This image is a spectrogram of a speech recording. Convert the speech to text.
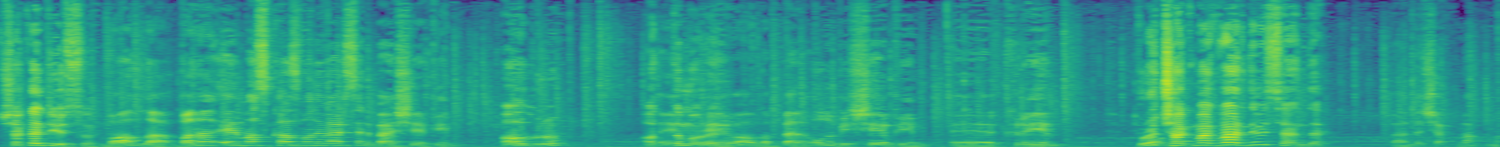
Şaka diyorsun. Valla bana elmas kazmanı versene ben şey yapayım. Al bro. Attım E, oraya. Eyvallah. Ben onu bir şey yapayım. E, kırayım. Bro çakmak var değil mi sende? Bende çakmak mı?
